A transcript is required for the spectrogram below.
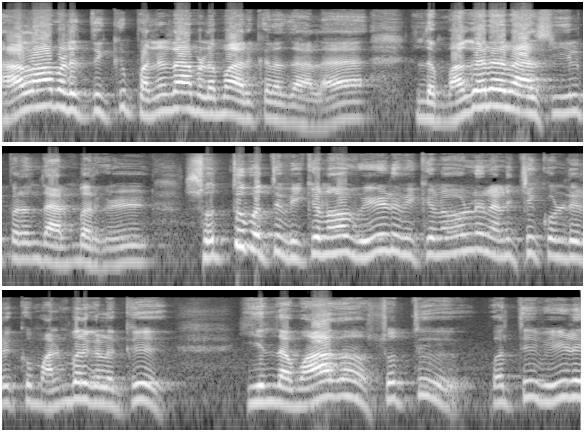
நாலாம் இடத்துக்கு பன்னெண்டாம் இடமா இருக்கிறதால இந்த மகர ராசியில் பிறந்த அன்பர்கள் சொத்து பத்து விற்கணும் வீடு விற்கணும்னு நினச்சி கொண்டிருக்கும் அன்பர்களுக்கு இந்த மாதம் சொத்து பத்து வீடு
